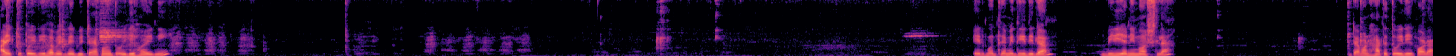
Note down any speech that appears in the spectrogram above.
আর একটু তৈরি হবে, গ্রেভিটা এখনও তৈরি হয়নি। এর মধ্যে আমি দিয়ে দিলাম বিরিয়ানি মশলা। এটা আমার হাতে তৈরি করা।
